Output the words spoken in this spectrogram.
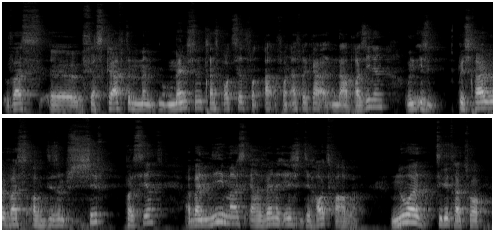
was äh, versklavte Menschen transportiert von, von Afrika nach Brasilien. Und ich beschreibe, was auf diesem Schiff passiert, aber niemals erwähne ich die Hautfarbe. Nur die Literatur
